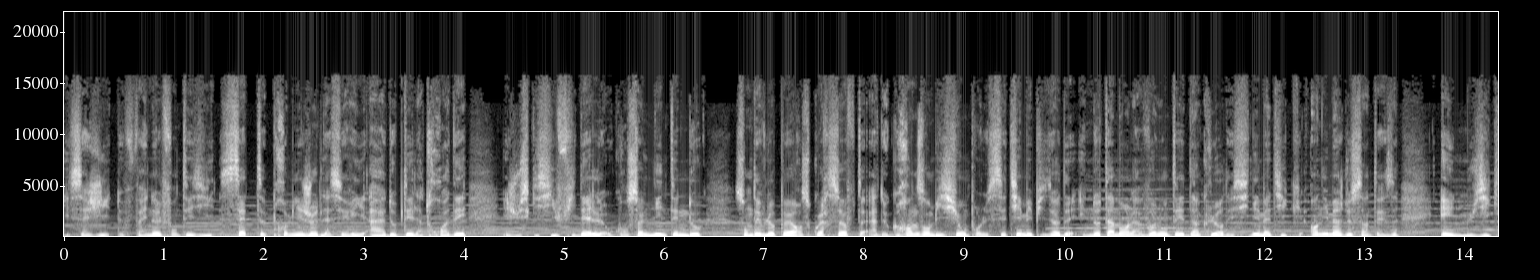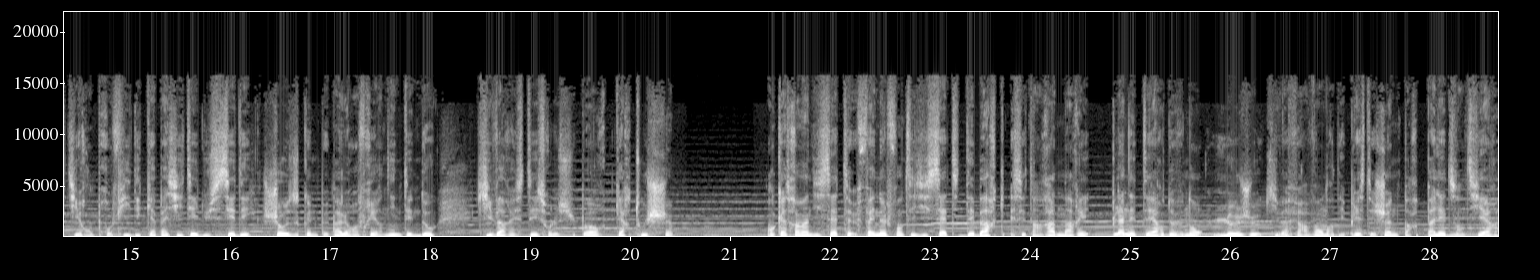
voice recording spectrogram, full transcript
il s'agit de Final Fantasy VII, premier jeu de la série à adopter la 3D et jusqu'ici fidèle aux consoles Nintendo. Son développeur Squaresoft a de grandes ambitions pour le septième épisode et notamment la volonté d'inclure des cinématiques en images de synthèse et une musique tirant profit des capacités du CD, chose que ne peut pas leur offrir Nintendo qui va rester sur le support cartouche. En 97, Final Fantasy VII débarque et c'est un raz-de-marée planétaire devenant le jeu qui va faire vendre des PlayStation par palettes entières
